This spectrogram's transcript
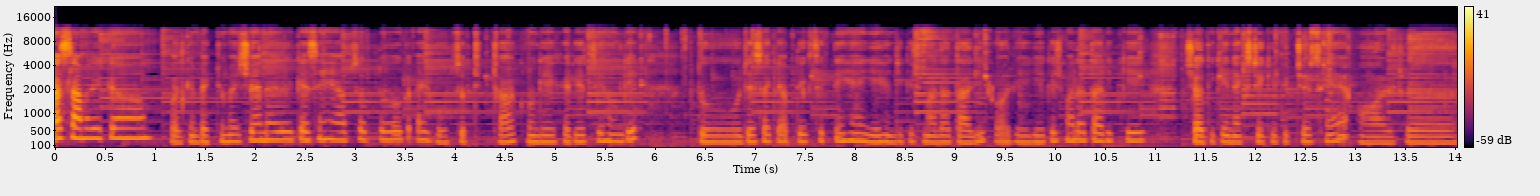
अस्सलाम वालेकुम। Welcome back to my channel कैसे हैं आप सब लोग? आई होप सब ठीक ठाक होंगे, खैरियत से होंगे। तो जैसा कि आप देख सकते हैं, ये हैं जी कशमाला तारिक और ये कशमाला तारिक के शादी के नेक्स्ट डे की पिक्चर्स हैं और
